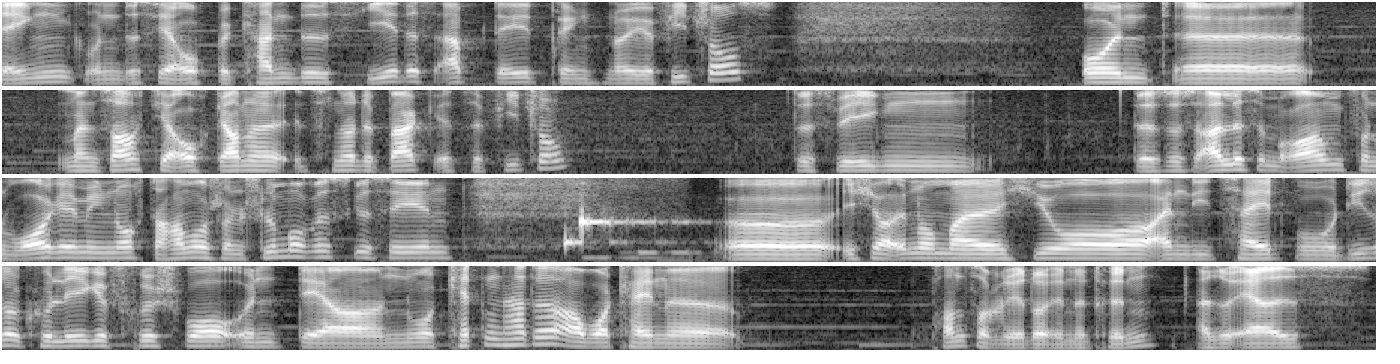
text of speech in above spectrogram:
denke und es ja auch bekannt ist, jedes Update bringt neue Features. Und äh, man sagt ja auch gerne, it's not a bug, it's a feature. Deswegen, das ist alles im Rahmen von Wargaming noch, da haben wir schon Schlimmeres gesehen. Äh, ich erinnere mal hier an die Zeit, wo dieser Kollege frisch war und der nur Ketten hatte, aber keine Panzerräder inne drin. Also er ist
